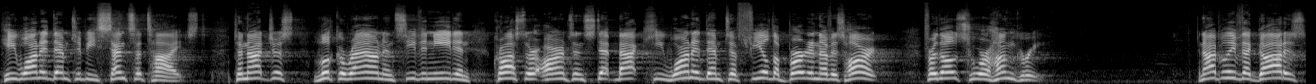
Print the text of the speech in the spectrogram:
He wanted them to be sensitized, to not just look around and see the need and cross their arms and step back. He wanted them to feel the burden of his heart for those who are hungry. And I believe that God is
